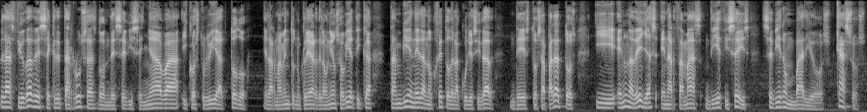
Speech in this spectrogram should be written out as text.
Las ciudades secretas rusas donde se diseñaba y construía todo el armamento nuclear de la Unión Soviética también eran objeto de la curiosidad de estos aparatos y en una de ellas, en Arzamás 16, se dieron varios casos.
